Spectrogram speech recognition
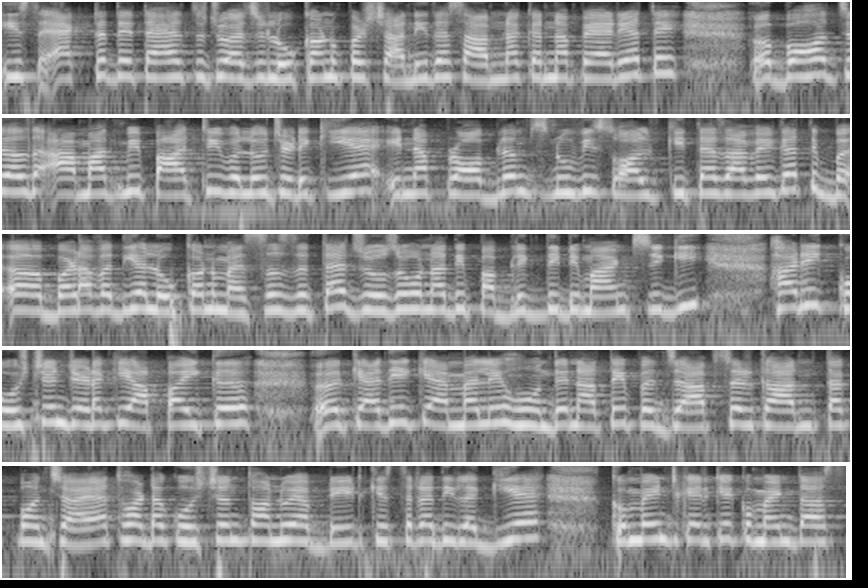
ਇਸ ਐਕਟ ਦੇ ਤਹਿਤ ਜੋ ਅੱਜ ਲੋਕਾਂ ਨੂੰ ਪਰੇਸ਼ਾਨੀ ਦਾ ਸਾਹਮਣਾ ਕਰਨਾ ਪੈ ਰਿਹਾ ਤੇ ਅ, ਬਹੁਤ ਜਲਦ ਆਮ ਆਦਮੀ ਪਾਰਟੀ ਵੱਲੋਂ ਜਿਹੜੇ ਕੀ ਹੈ ਇਹਨਾਂ ਪ੍ਰੋਬਲਮਸ ਨੂੰ ਵੀ ਸੋਲਵ ਕੀਤਾ ਜਾਵੇਗਾ ਤੇ ਬ- ਬੜਾ ਵਧੀਆ ਲੋਕਾਂ ਨੂੰ ਮੈਸੇਜ ਦਿੱਤਾ ਜੋ ਜੋ ਉਹਨਾਂ ਦੀ ਪਬਲਿਕ ਦੀ ਡਿਮਾਂਡ ਸੀਗੀ, ਹਰ ਇੱਕ ਕੁਐਸਚਨ ਜਿਹੜਾ ਕਿ ਆਪਾਂ ਇੱਕ ਕਹਿ ਦਈਏ ਕਿ ਐਮਐਲਏ ਹੋਣ ਦੇ ਨਾਤੇ ਪੰਜਾਬ ਸਰਕਾਰ ਤੱਕ ਪਹੁੰਚਾਇਆ। ਤੁਹਾਡਾ ਕੁਐਸਚਨ ਤੁਹਾਨੂੰ ਇਹ ਅਪਡੇਟ ਕਿਸ ਤਰ੍ਹਾਂ ਦੀ ਲੱਗੀ ਹੈ? ਕਮੈਂਟ ਕਰਕੇ ਕਮੈਂਟ ਦੱਸ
